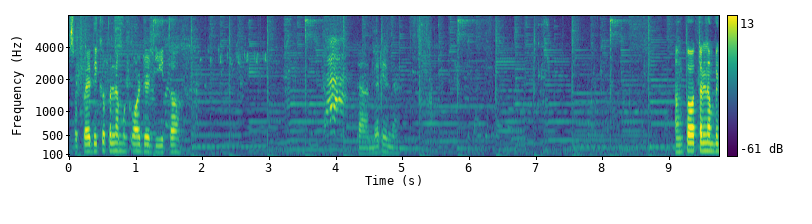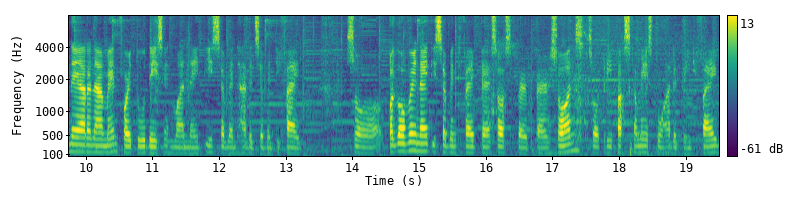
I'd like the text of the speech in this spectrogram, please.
So, pwede ka pala mag-order dito. Dami rin ah. Ang total ng binayaran namin for 2 days and 1 night is 775. So, pag overnight is 75 pesos per person. So, 3 packs kami is 225.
